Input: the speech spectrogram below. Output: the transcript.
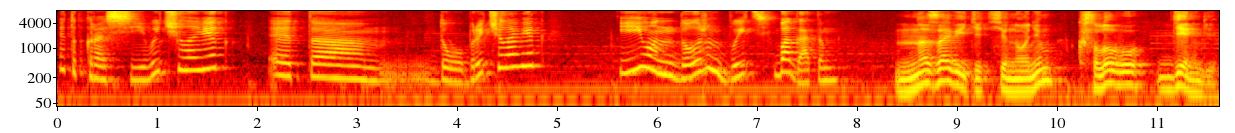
это красивый человек, это добрый человек, и он должен быть богатым. Назовите синоним к слову «деньги».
